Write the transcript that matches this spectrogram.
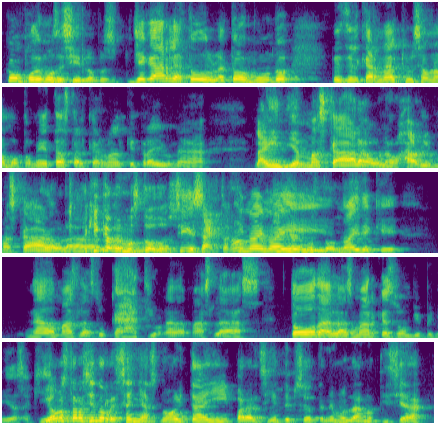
¿cómo podemos decirlo? Pues llegarle a todo, a todo mundo, desde el carnal que usa una motoneta hasta el carnal que trae una, la Indian más cara o la Harley más cara o la... Aquí cabemos la- todos. Sí, exacto, aquí ¿No? no, hay, no, hay, no hay de que nada más las Ducati o nada más las... Todas las marcas son bienvenidas aquí. Y vamos a estar haciendo reseñas, ¿no? Ahorita ahí para el siguiente episodio tenemos la noticia,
